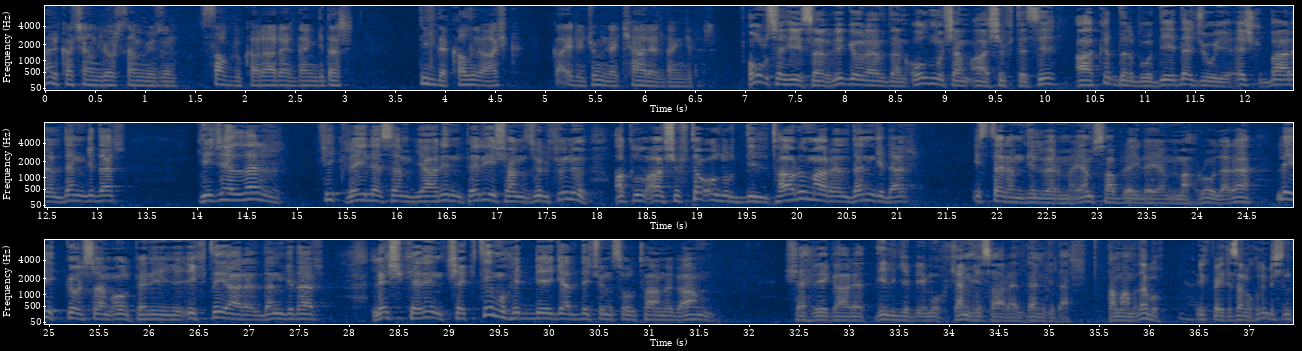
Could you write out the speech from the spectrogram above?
Her kaçan görsem yüzün, sabru karar elden gider. Dilde kalır aşk, gayri cümle kâr elden gider. Ol sehi servi görelden olmuşam aşiftesi, akıdır bu dide cuyu eşk barelden gider. Geceler fikreylesem yarın perişan zülfünü, akıl aşifte olur dil tarumar elden gider. İsterem dil vermeyem sabreyleyem mahrulere, lik görsem ol periyi ihtiyar elden gider. Leşkerin çekti muhibbi geldi çün sultanı gam. Şehri garet dil gibi muhkem hisar elden gider. Tamamı da bu. İlk beyti sen okudun biz şimdi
